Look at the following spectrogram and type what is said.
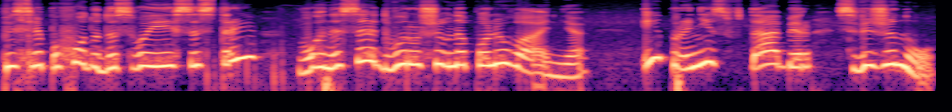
Після походу до своєї сестри вогнесерд вирушив на полювання і приніс в табір свіжину.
